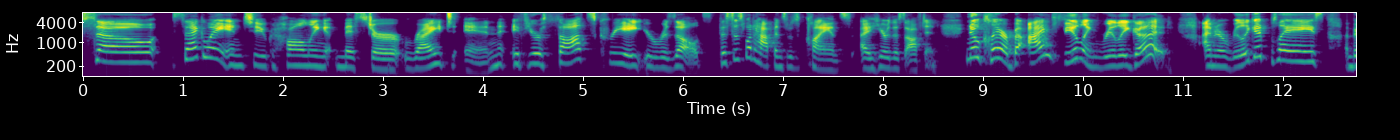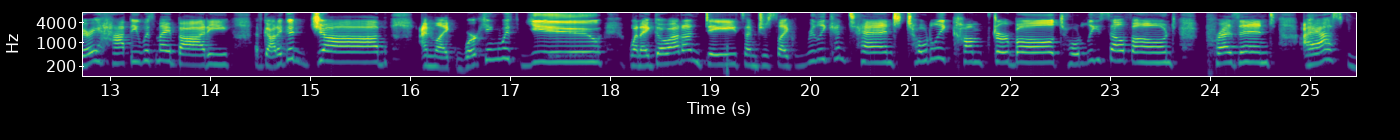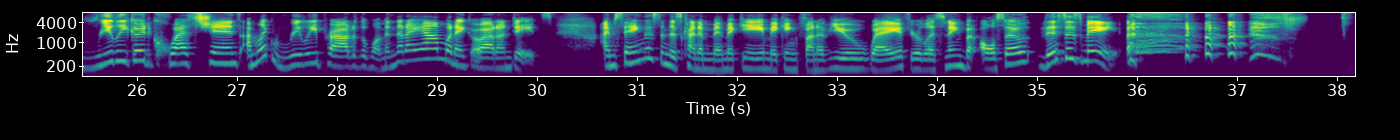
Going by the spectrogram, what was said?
So, segue into calling Mr. Right in. If your thoughts create your results, this is what happens with clients. I hear this often. No, Claire, but I'm feeling really good. I'm in a really good place. I'm very happy with my body. I've got a good job. I'm like working with you. When I go out on dates, I'm just like really content, totally comfortable, totally self owned, present. I ask really good questions. I'm like really proud of the woman that I am when I go out on dates. I'm saying this in this kind of mimicky, making fun of you way if you're listening, but also this is me.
